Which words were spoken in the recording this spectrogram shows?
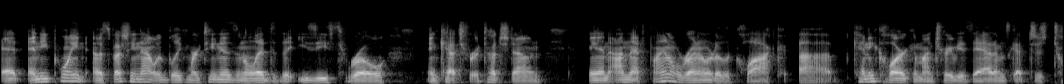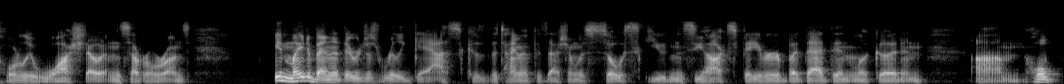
at any point, especially not with Blake Martinez, and it led to the easy throw and catch for a touchdown. And on that final run out of the clock, uh, Kenny Clark and Montravius Adams got just totally washed out in several runs. It might have been that they were just really gassed because the time of possession was so skewed in the Seahawks' favor, but that didn't look good. And um, hope,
